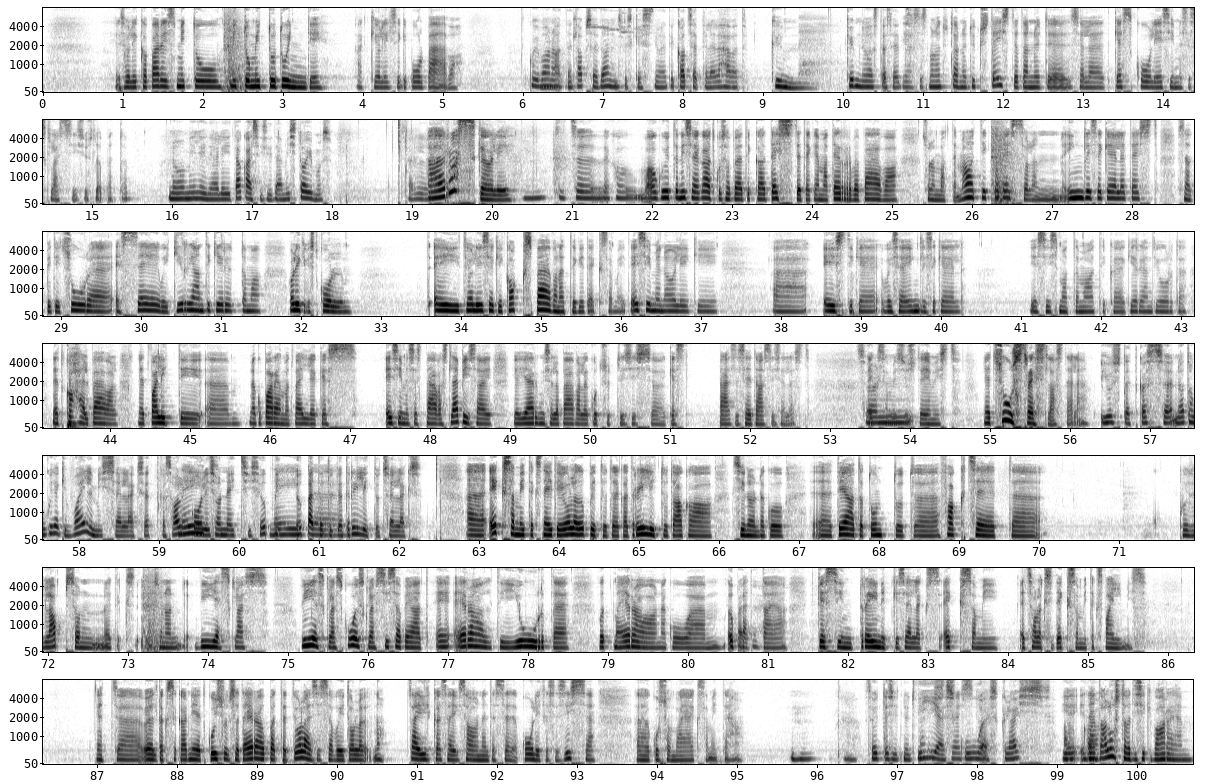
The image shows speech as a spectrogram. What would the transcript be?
ja see oli ikka päris mitu, mitu-mitu tundi, äkki oli isegi pool päeva. kui vanad need lapsed on siis, kes niimoodi katsetele lähevad? Kümme. kümneaastased? jah, sest mul on tütar nüüd üksteist ja ta nüüd eh, selle keskkooli esimeses klassis just lõpetab. no milline oli tagasiside, mis toimus? seal äh,? raske oli, et see, ega ma kujutan ise ka, et kui sa pead ikka teste tegema terve päeva, sul on matemaatikatest, sul on inglise keele test, siis nad pidid suure essee või kirjandi kirjutama, oligi vist kolm. ei, see oli isegi kaks päeva nad tegid eksameid, esimene oligi äh, eesti keel või see inglise keel ja siis matemaatika ja kirjand juurde. Need kahel päeval, need valiti äh, nagu paremad välja, kes esimesest päevast läbi sai ja järgmisele päevale kutsuti siis, äh, kes pääses edasi sellest on... eksamisüsteemist. nii et suur stress lastele. just, et kas nad on kuidagi valmis selleks, et kas algkoolis neid, on neid siis õpi-, õpetatud ja trillitud selleks? Äh, eksamiteks neid ei ole õpitud ega trillitud, aga siin on nagu äh, teada-tuntud fakt see, et kui laps on näiteks, sul on viies klass viies klass, kuues klass, siis sa pead e eraldi juurde võtma era nagu ähm, õpetaja, kes sind treenibki selleks eksami, et sa oleksid eksamiteks valmis. et äh, öeldakse ka nii, et kui sul seda eraõpetajat ei ole, siis sa võid olla, noh, sa ikka, sa ei saa nendesse koolidesse sisse äh,, kus on vaja eksamit teha mm. -hmm. sa ütlesid nüüd viies, kuues klass aga.... Nad alustavad isegi varem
